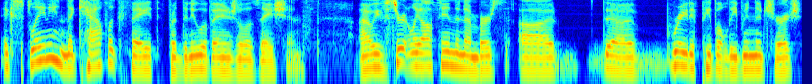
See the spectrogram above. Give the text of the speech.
explaining the Catholic faith for the new evangelization. Uh, we've certainly all seen the numbers. Uh, the rate of people leaving the church.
